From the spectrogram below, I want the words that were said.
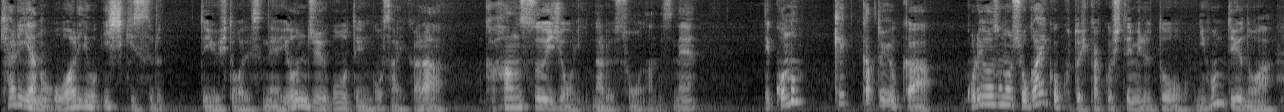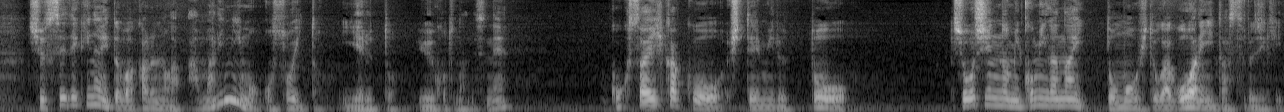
キャリアの終わりを意識するっていう人がですね、45.5歳から過半数以上になるそうなんですね。で、この結果というか、これをその諸外国と比較してみると、日本っていうのは出世できないと分かるのがあまりにも遅いと言えるということなんですね。国際比較をしてみると、昇進の見込みがないと思う人が5割に達する時期。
